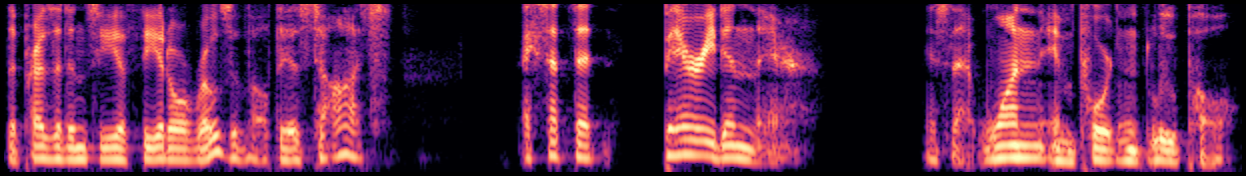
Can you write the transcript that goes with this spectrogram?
the presidency of Theodore Roosevelt is to us. Except that buried in there is that one important loophole.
